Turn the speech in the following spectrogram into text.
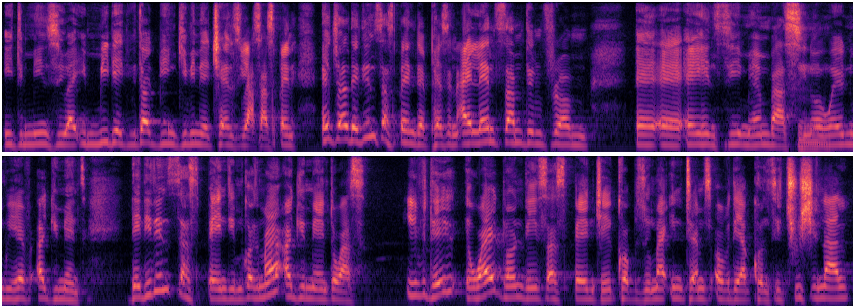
it means you are immediate without being given a chance, you are suspended. Actually, they didn't suspend the person. I learned something from Eh, eh, uh, uh, ANC members, you know, hmm. when we have arguments. They didn't suspend him because my argument was, if they, why don't they suspend Jacob Zuma in terms of their constitutional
